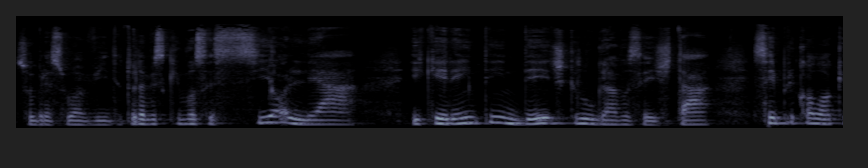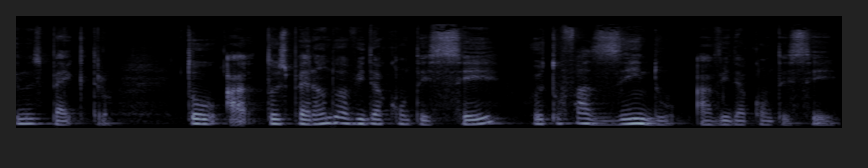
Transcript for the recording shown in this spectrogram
sobre a sua vida, toda vez que você se olhar e querer entender de que lugar você está, sempre coloque no espectro. Tô, tô esperando a vida acontecer eu estou fazendo a vida acontecer?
